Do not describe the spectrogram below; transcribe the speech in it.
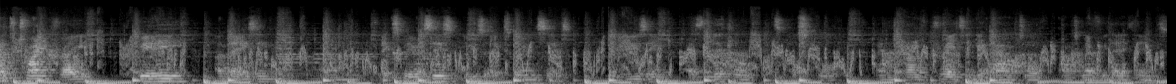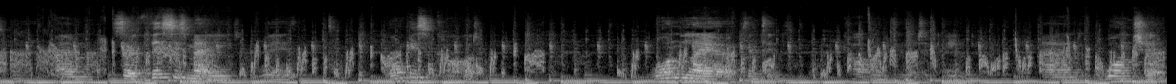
like to try and create really amazing um, experiences, user experiences, using as little as possible and kind of creating it out of, out of everyday things. Um, so this is made with one piece of card, one layer of printed carbon conductive ink and one chip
